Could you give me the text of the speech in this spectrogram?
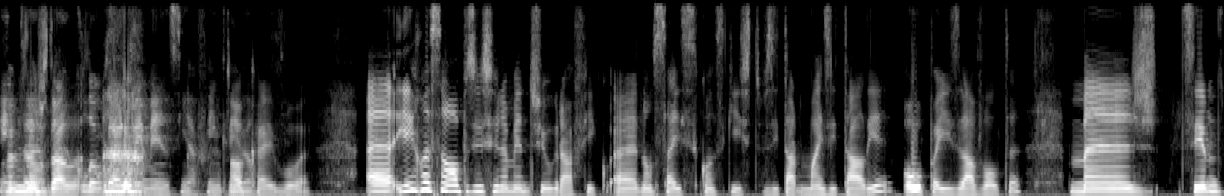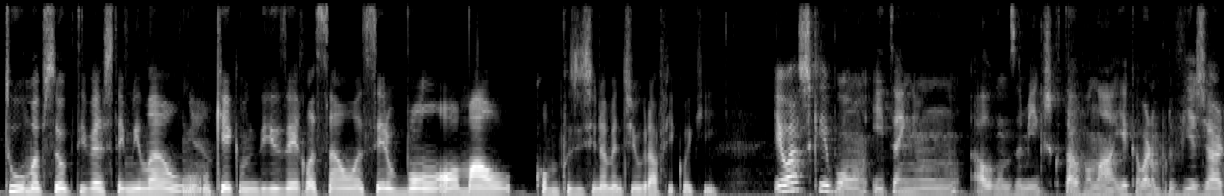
Vamos então, ajudá-la. Colaboraram imenso, já, foi incrível. Ok, boa. Ah, e em relação ao posicionamento geográfico, ah, não sei se conseguiste visitar mais Itália ou países à volta, mas sendo tu uma pessoa que estiveste em Milão, Yeah. o que é que me dizes em relação a ser bom ou mau como posicionamento geográfico aqui? Eu acho que é bom e tenho alguns amigos que estavam lá e acabaram por viajar.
